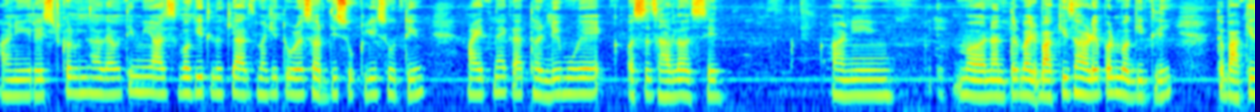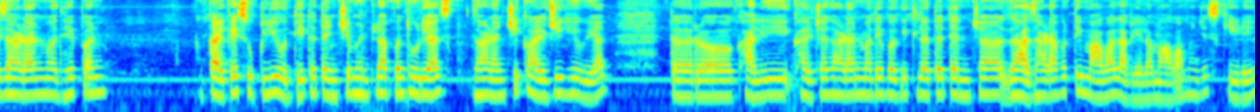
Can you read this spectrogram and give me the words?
आणि रेस्ट करून झाल्यावरती मी आज बघितलं की आज माझी थोडं सर्दी सुकलीच होती. माहीत नाही का थंडीमुळे असं झालं असेल. आणि मग नंतर बा बाकी झाडे पण बघितली. तर बाकी झाडांमध्ये पण काय काय सुकली होती तर त्यांची म्हटलं आपण थोडी आज झाडांची काळजी घेऊयात. तर खाली खालच्या झाडांमध्ये बघितलं तर त्यांच्या झा झाडावरती मावा लागलेला. मावा म्हणजेच किडे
